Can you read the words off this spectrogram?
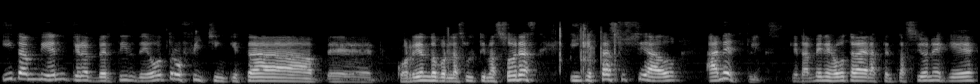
Y también quiero advertir de otro phishing que está eh, corriendo por las últimas horas y que está asociado a Netflix, que también es otra de las tentaciones que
